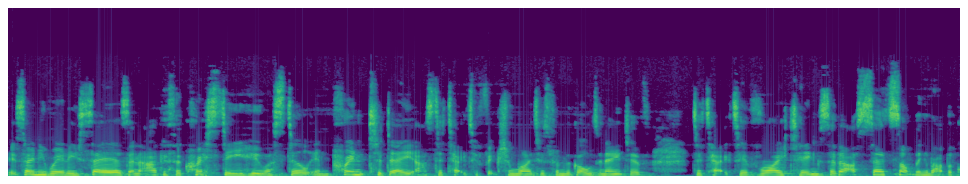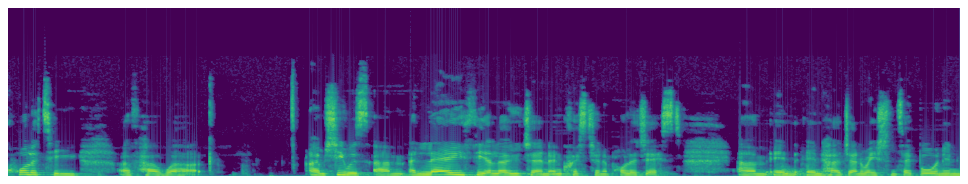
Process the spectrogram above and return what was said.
it's only really Sayers and Agatha Christie who are still in print today as detective fiction writers from the golden age of detective writing. So that says something about the quality of her work. Um, she was um, a lay theologian and Christian apologist um, in, in her generation. So, born in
